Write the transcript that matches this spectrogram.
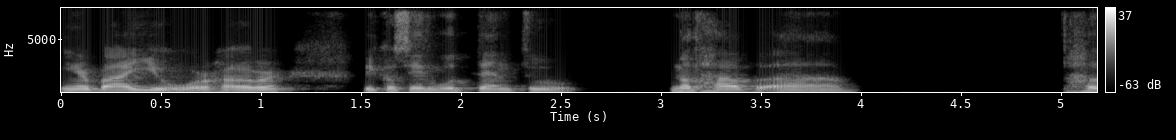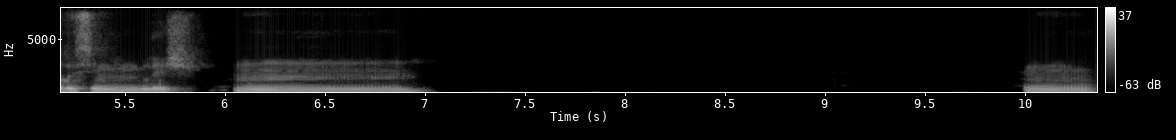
nearby you or however, because it would tend to not have, uh, how does in English? Mm, mm,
